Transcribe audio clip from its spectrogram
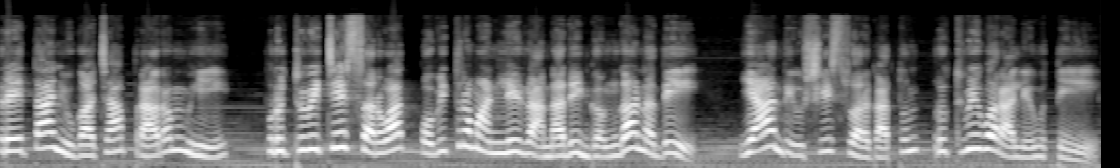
त्रेता युगाच्या प्रारंभी पृथ्वीची सर्वात पवित्र मानली जाणारी गंगा नदी या दिवशी स्वर्गातून पृथ्वीवर आली होती.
